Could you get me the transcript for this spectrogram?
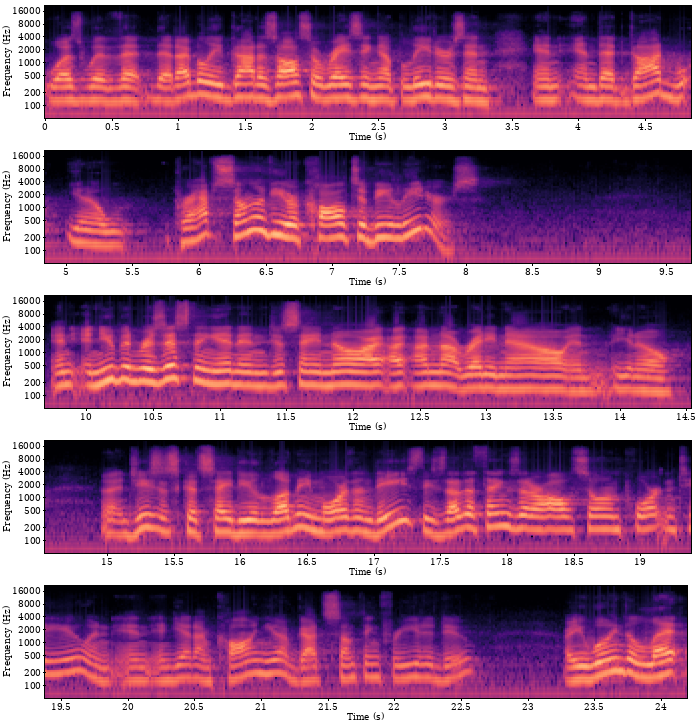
was with that, that I believe God is also raising up leaders, and, and, and that God, you know, perhaps some of you are called to be leaders. And, and you've been resisting it and just saying, no, I, I, I'm not ready now, and, you know, uh, Jesus could say, Do you love me more than these? These other things that are all so important to you, and, and, and yet I'm calling you, I've got something for you to do? Are you willing to let,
